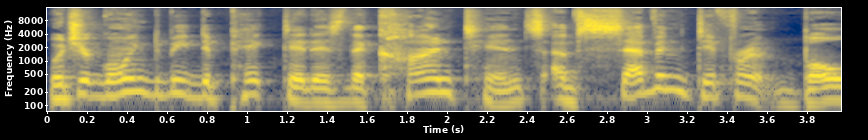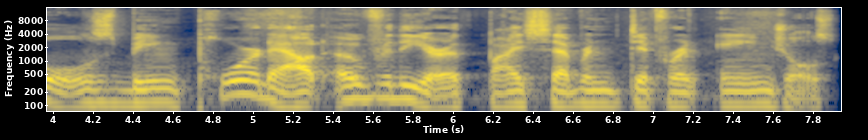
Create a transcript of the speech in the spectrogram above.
which are going to be depicted as the contents of seven different bowls being poured out over the earth by seven different angels.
